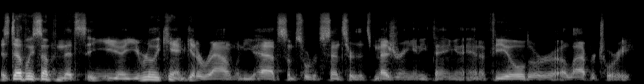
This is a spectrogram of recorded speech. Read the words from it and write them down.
it's definitely something that's you know you really can't get around when you have some sort of sensor that's measuring anything in a field or a laboratory.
